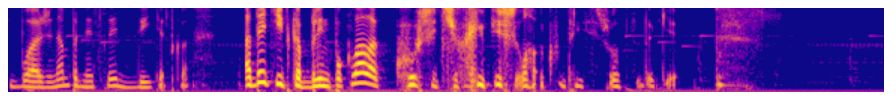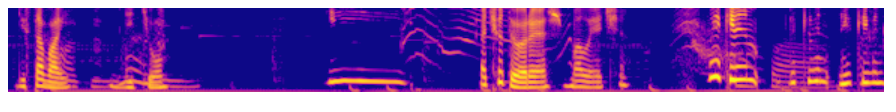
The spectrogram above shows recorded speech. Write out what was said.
боже, нам принесли дитятка. А де тітка, блін, поклала кошечок і пішла кудись. Що це таке? Діставай, дітьо. І... А чого ти ореш, малече? Ой, який він, який він, який він,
